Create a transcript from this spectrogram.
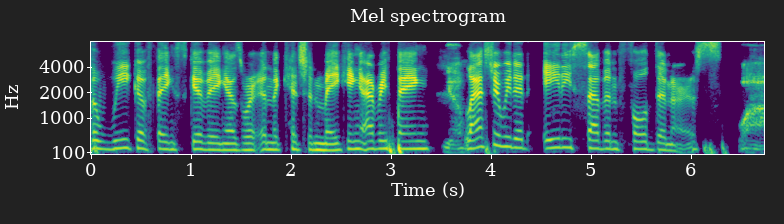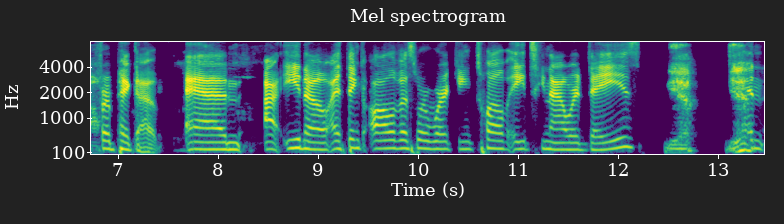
the week of Thanksgiving as we're in the kitchen making everything. Yeah. Last year we did 87 full dinners Wow. for pickup. And I, you know, I think all of us were working 12, 18 hour days yeah. Yeah. and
